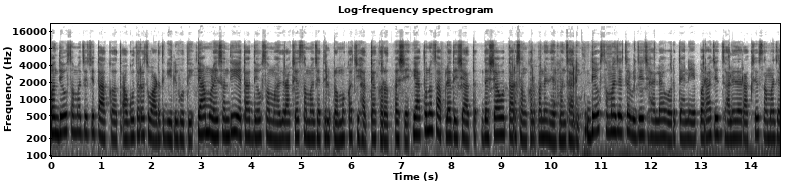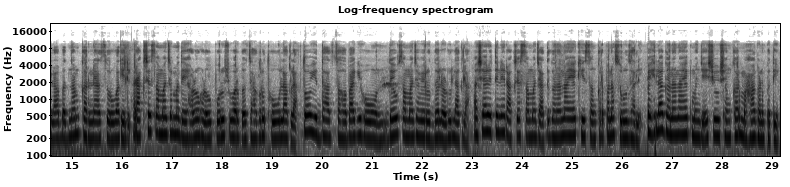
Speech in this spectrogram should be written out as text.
पण देव समाजाची ताकद अगोदरच वाढत गेली होती. त्यामुळे संधी येतात देव समाज राक्षस समाजातील प्रमुखाची हत्या करत असे. यातूनच आपल्या देशात दशावतार संकल्पना निर्माण झाली. देव समाजाचा विजय झाल्यावर त्याने पराजित झालेल्या राक्षस समाजाला बदनाम करण्यास सुरुवात केली. राक्षस समाजामध्ये हळूहळू पुरुष वर्ग जागृत होऊ लागला. तो युद्धात सहभागी होऊन देव समाजाविरुद्ध लढू लागला. अशा रीतीने राक्षस समाजात गणनायक ही संकल्पना सुरू झाली. पहिला गणनायक म्हणजे शिवशंकर महागणपती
